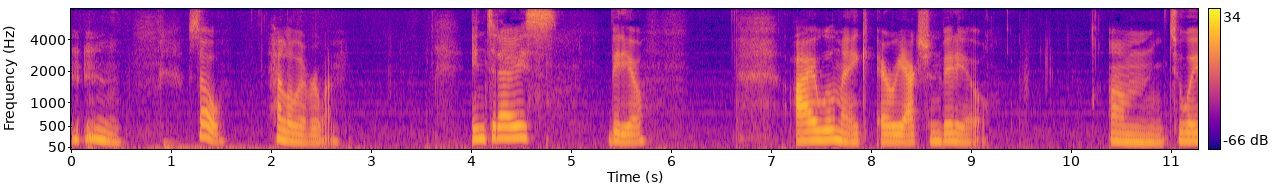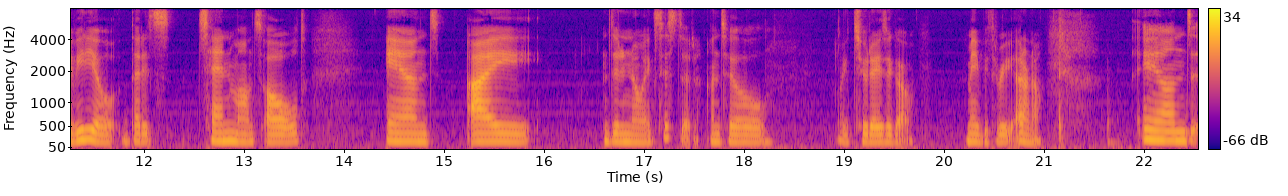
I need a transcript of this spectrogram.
so, hello everyone. In today's video, I will make a reaction video um, to a video that is 10 months old and I didn't know existed until like two days ago, maybe three, I don't know. And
